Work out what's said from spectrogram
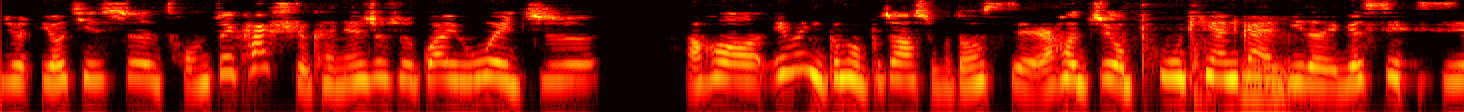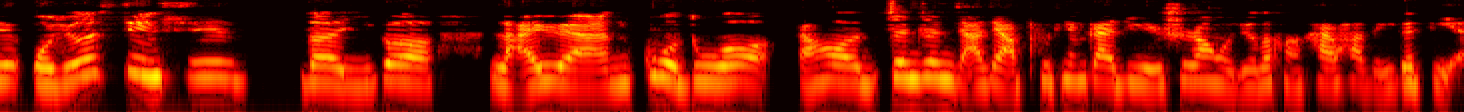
就尤其是从最开始，肯定就是关于未知，然后因为你根本不知道什么东西，然后只有铺天盖地的一个信息。我觉得信息。的一个来源过多，然后真真假假铺天盖地，是让我觉得很害怕的一个点。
